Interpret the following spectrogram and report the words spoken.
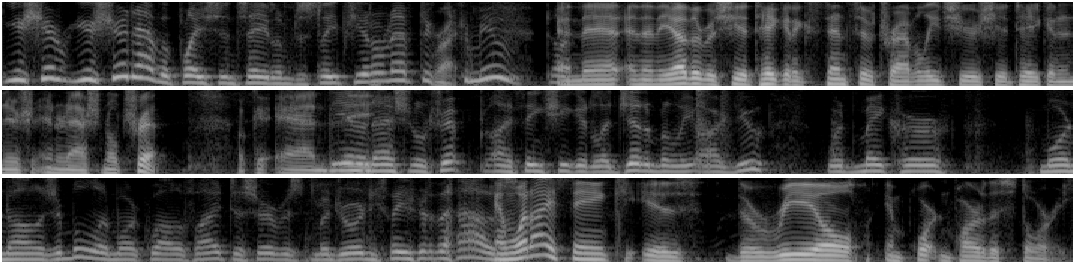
you should you should have a place in Salem to sleep. So you don't have to Right. commute. And then and then the other was she had taken extensive travel each year. She had taken an international trip. Okay, and the international trip, I think she could legitimately argue, would make her more knowledgeable and more qualified to serve as majority leader of the House. And what I think is the real important part of the story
